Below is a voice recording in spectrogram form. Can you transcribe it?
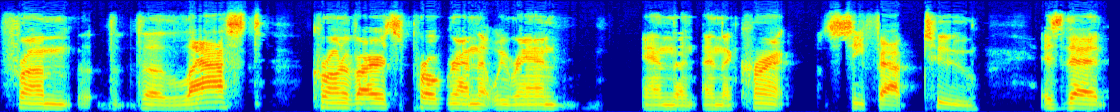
from the last coronavirus program that we ran and the and the current CFAP 2 is that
